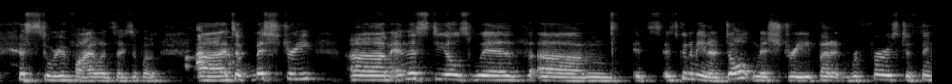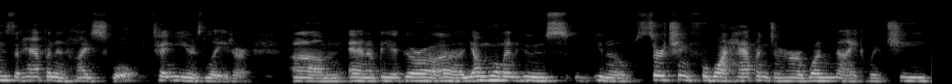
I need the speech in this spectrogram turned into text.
story of violence, I suppose. Uh, it's a mystery, um, and this deals with um, it's it's going to be an adult mystery, but it refers to things that happen in high school ten years later. Um, and it'll be a girl, a young woman who's you know searching for what happened to her one night when she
